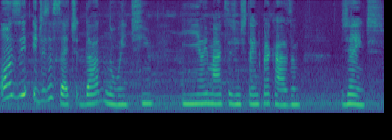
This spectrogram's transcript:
11 e 17 da noite. E eu e Max, a gente tá indo pra casa. Gente,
